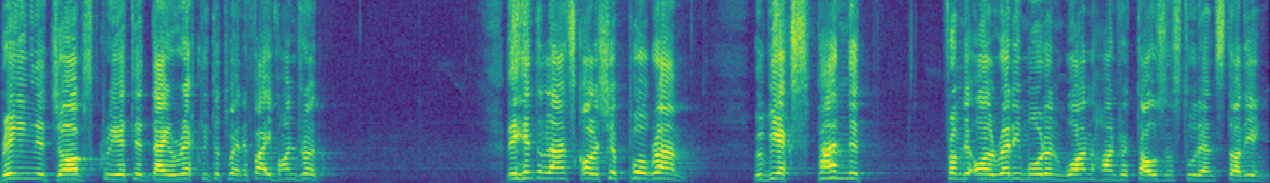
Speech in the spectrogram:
bringing the jobs created directly to 2,500. The Hinterland Scholarship Program will be expanded from the already more than 100,000 students studying.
